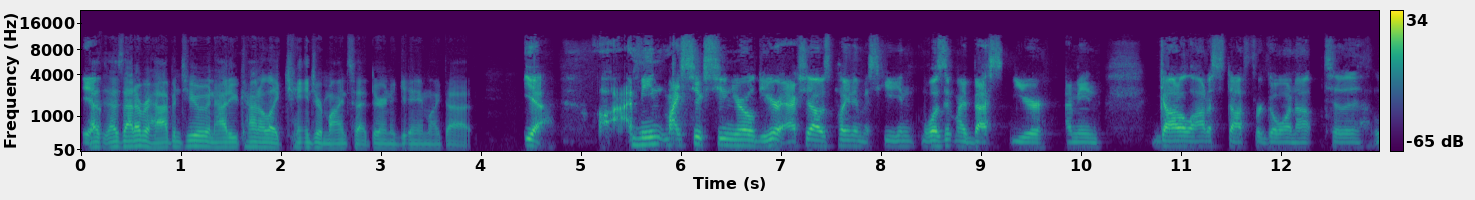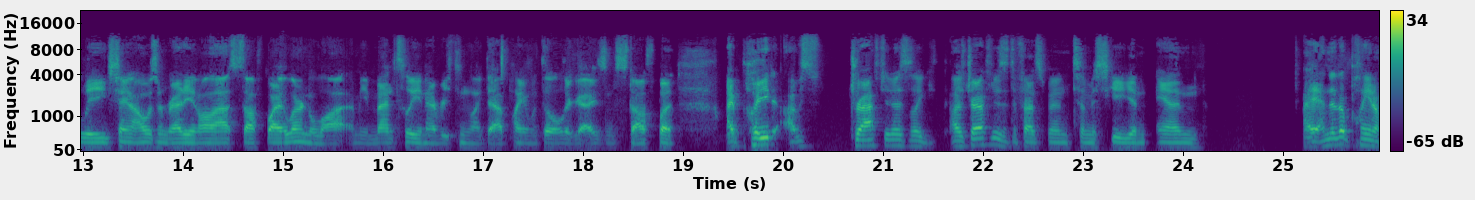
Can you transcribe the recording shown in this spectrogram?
Yeah. Has, has that ever happened to you and how do you kind of like change your mindset during a game like that? yeah, I mean my 16 year old year actually I was playing in Muskegon wasn't my best year. I mean got a lot of stuff for going up to the league saying I wasn't ready and all that stuff, but I learned a lot. I mean, mentally and everything like that, playing with the older guys and stuff. But I played, I was drafted as like, I was drafted as a defenseman to Muskegon and I ended up playing a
